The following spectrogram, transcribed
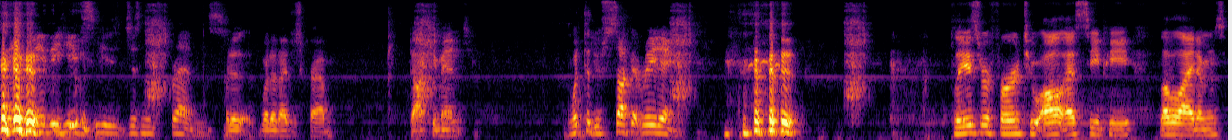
Maybe he's, he just needs friends. What did, what did I just grab? Document. What the? You suck at reading. Please refer to all SCP level items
